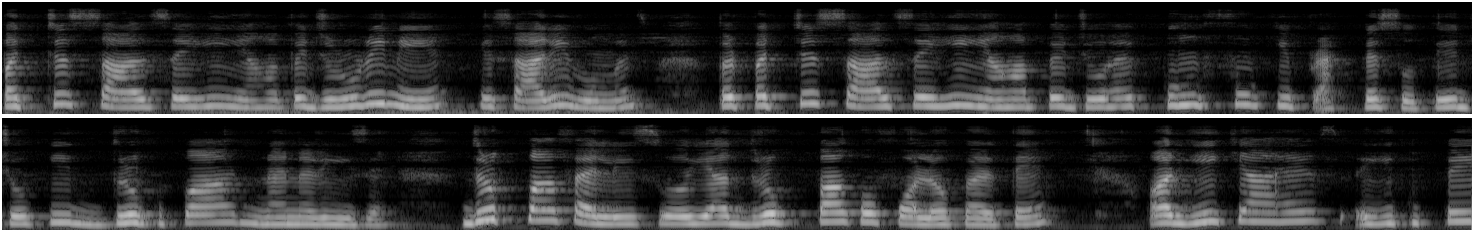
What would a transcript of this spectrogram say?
पच्चीस साल से ही यहाँ पे ज़रूरी नहीं है कि सारी वुमेंस पर पच्चीस साल से ही यहाँ पे जो है कुंगफू की प्रैक्टिस होती है, जो कि द्रुगपा ननरीज है। द्रुगपा फैलीस को या द्रुगपा को फॉलो करते हैं और ये क्या है? इन पे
